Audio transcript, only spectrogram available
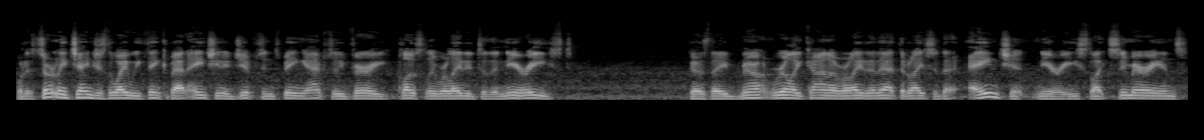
Well, it certainly changes the way we think about ancient Egyptians being actually very closely related to the Near East. Because they're not really kind of related to that. They're related to the ancient Near East, like Sumerians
